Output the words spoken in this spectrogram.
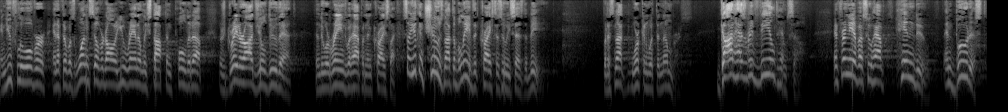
and you flew over and if there was one silver dollar you randomly stopped and pulled it up, there's greater odds you'll do that than to arrange what happened in Christ's life. So you can choose not to believe that Christ is who he says to be. But it's not working with the numbers. God has revealed himself. And for any of us who have Hindu and Buddhist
